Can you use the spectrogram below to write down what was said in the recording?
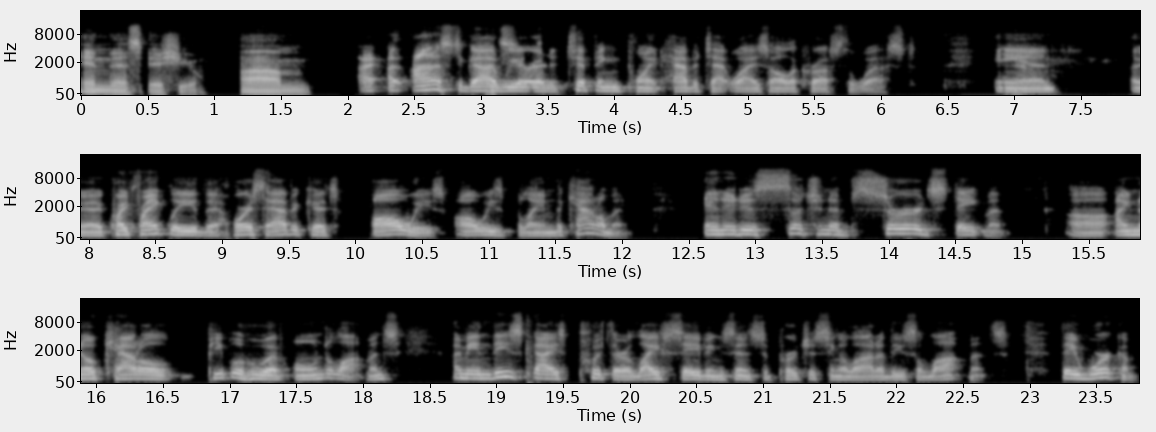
in this issue? Um, I, I honest to God, we are at a tipping point habitat wise all across the West. And uh, quite frankly, the horse advocates always, always blame the cattlemen. And it is such an absurd statement. Uh, I know cattle people who have owned allotments. I mean, these guys put their life savings into purchasing a lot of these allotments. They work them.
